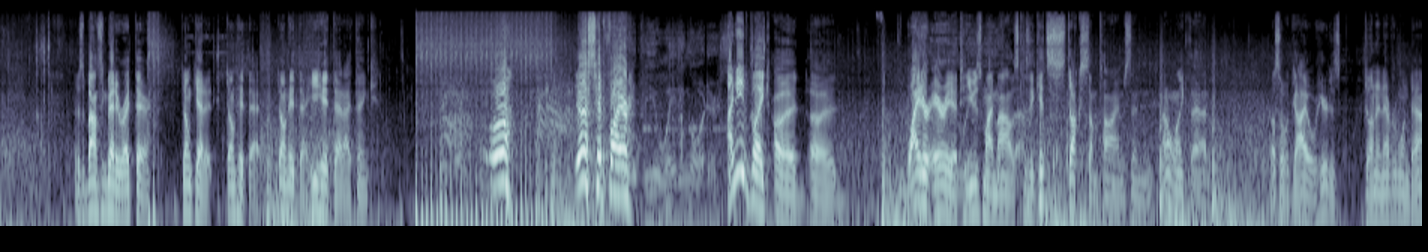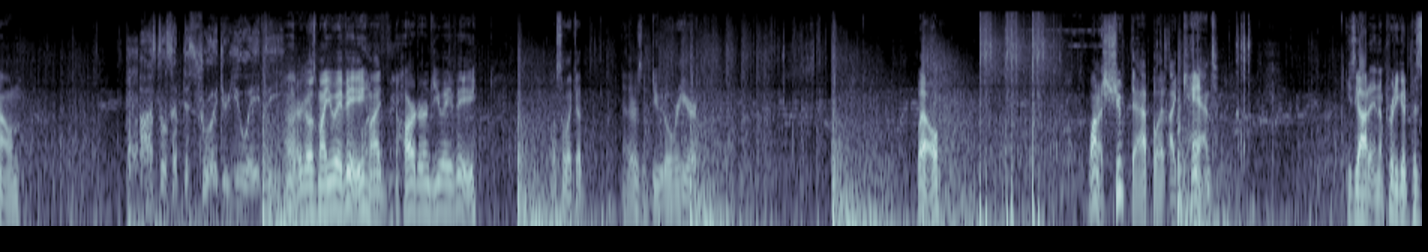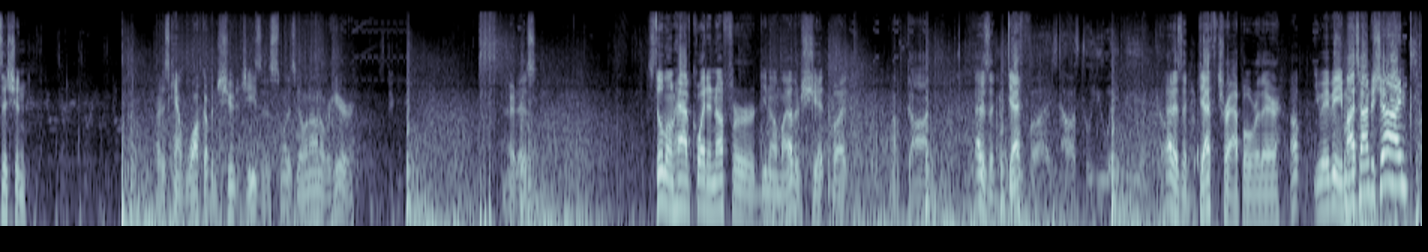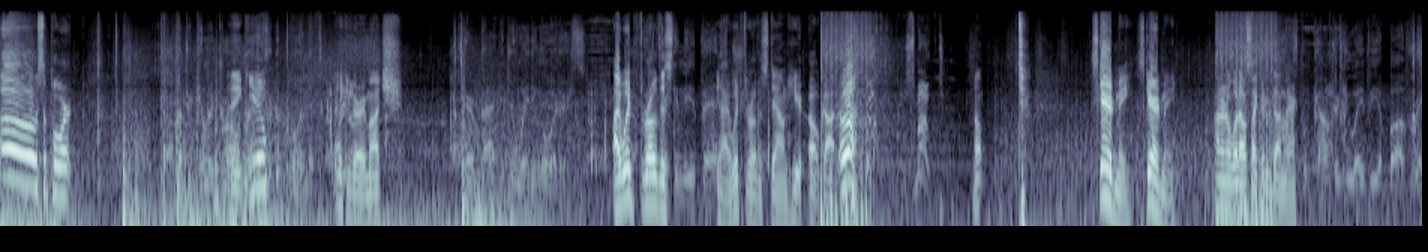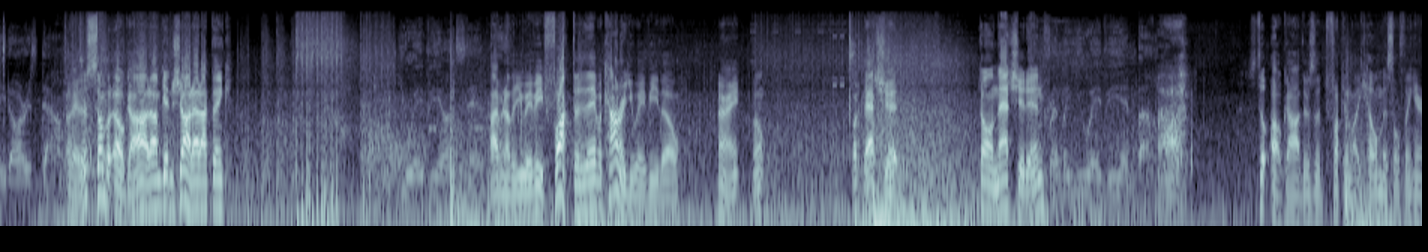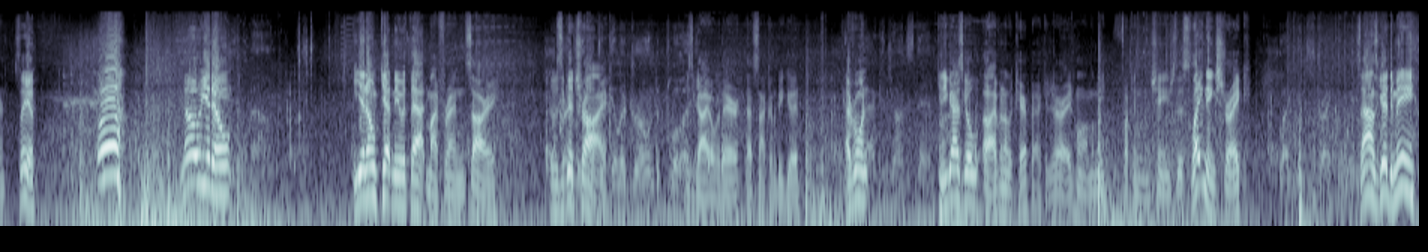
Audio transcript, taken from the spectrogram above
there's a bouncing Betty right there. Don't get it. Don't hit that. Don't hit that. He hit that, I think. Oh, yes, hip fire. UAV awaiting orders. I need like a, a wider area to use my mouse because it gets stuck sometimes, and I don't like that. Also, a guy over here just gunning everyone down. Hostiles have destroyed your UAV. Oh, there goes my UAV, my hard-earned UAV. Also, like a, yeah, there's a dude over here. Well, want to shoot that, but I can't. He's got it in a pretty good position. I just can't walk up and shoot. Jesus, what is going on over here? There it is. Still don't have quite enough for, you know, my other shit, but... Oh, God. That is a death... Advised hostile UAV incoming. That is a death trap over there. Oh, UAV, my time to shine! Oh, support! Hunter killer drone Thank you. Thank you very much. Care package awaiting orders. I would throw this... Advantage. Yeah, I would throw this down here. Oh, God. Ugh! Smoked. Oh. Scared me. Scared me. I don't know what else I could have done there. Counter UAV above. Radar is down. Okay, there's somebody... Oh, God, I'm getting shot at, I think. UAV on. I have another UAV. Fuck, they have a counter UAV, though. Alright, well. Fuck that shit. Calling that shit in. Friendly UAV inbound. Ah. Still... Oh, God, there's a fucking, like, hell missile thing here. See ya. Oh! No, you don't. You don't get me with that, my friend. Sorry. It was a good try. hunter Killer drone deployed. There's a guy over there. That's not going to be good. Everyone... Package on stand. Can you guys go... Oh, I have another care package. Alright, hold on. Let me fucking change this. Lightning strike. Lightning strike. Sounds good to me.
